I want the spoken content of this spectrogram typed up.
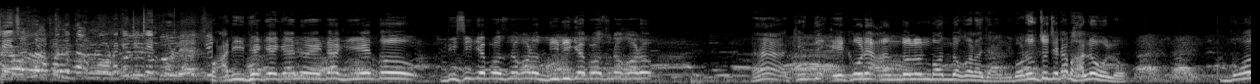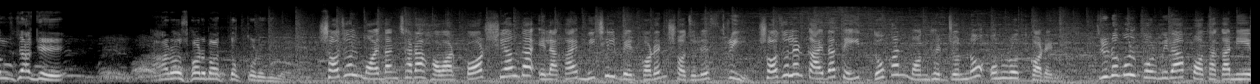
সেই জন্য আপাতত আমরা ওনাকে ডিটেন করব। বাড়ি থেকে কেন এটা গিয়ে তো ডিসিকে প্রশ্ন করো, দিদিকে প্রশ্ন করো? হ্যাঁ কিন্তু এ করে আন্দোলন বন্ধ করা যায়নি। বরঞ্চ যেটা ভালো হলো বন্ধটাকে আরও সর্বাত্মক করে দিল। সজল ময়দান ছাড়া হওয়ার পর শিয়ালদা এলাকায় মিছিল বের করেন সজলের স্ত্রী। সজলের কায়দাতেই দোকান বন্ধের জন্য অনুরোধ করেন। তৃণমূল কর্মীরা পতাকা নিয়ে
